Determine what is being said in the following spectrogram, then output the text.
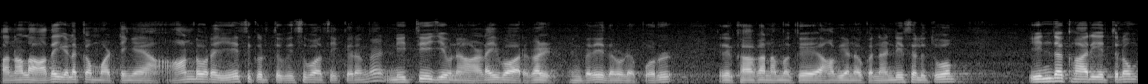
அதனால் அதை இழக்க மாட்டீங்க. ஆண்டவரை இயேசு கிறிஸ்து விசுவாசிக்கிறவங்க நித்திய ஜீவனை அடைவார்கள் என்பதே இதனுடைய பொருள். இதற்காக நமக்கு ஆவியானவுக்கு நன்றி செலுத்துவோம். இந்த காரியத்திலும்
